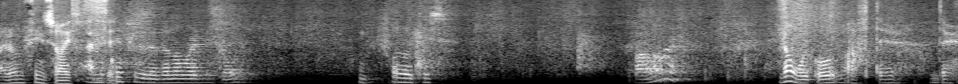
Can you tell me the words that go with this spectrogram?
I don't think so. I I'm confused. I don't know where this goes. follow this. Follow No, we go after there.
